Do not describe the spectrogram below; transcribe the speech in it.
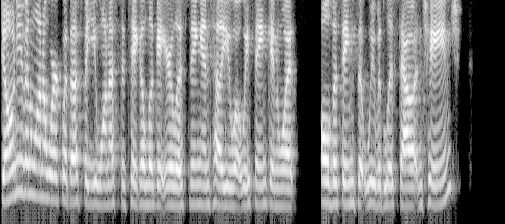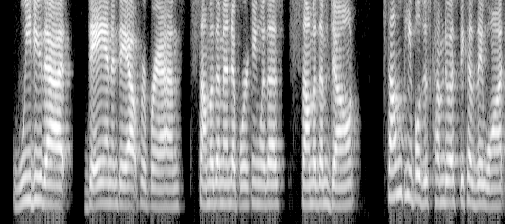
don't even want to work with us, but you want us to take a look at your listing and tell you what we think and what all the things that we would list out and change, we do that day in and day out for brands. Some of them end up working with us, some of them don't. Some people just come to us because they want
